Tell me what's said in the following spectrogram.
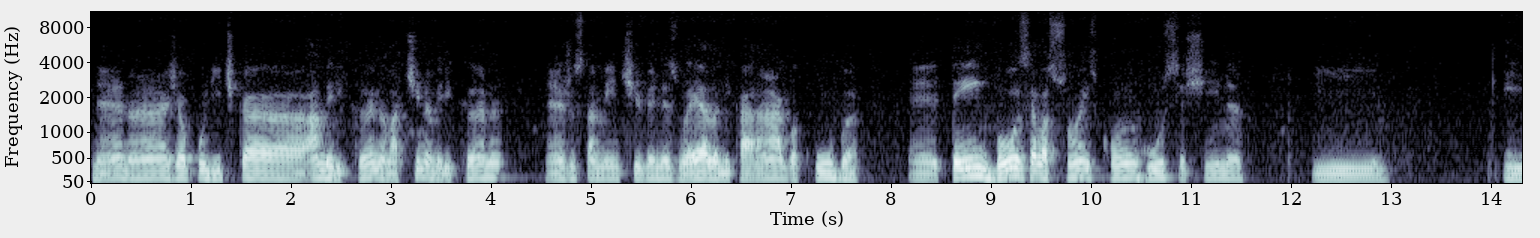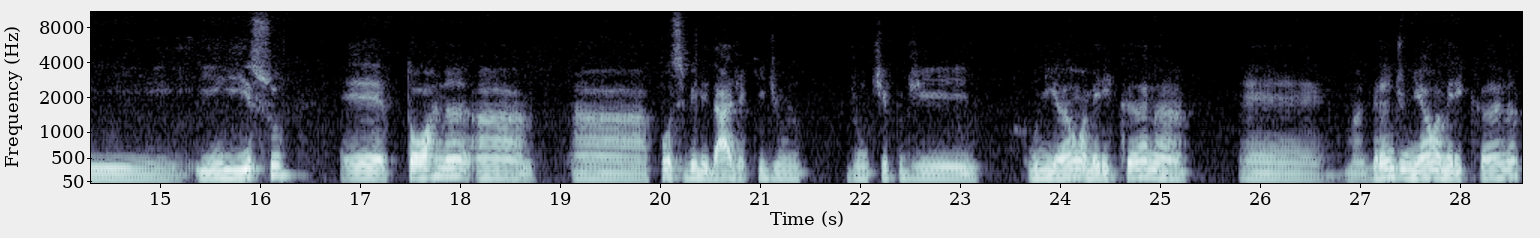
né, na geopolítica americana, latino-americana, né, justamente Venezuela, Nicarágua, Cuba, é, tem boas relações com Rússia, China, e, e, e isso é, torna a, a possibilidade aqui de um, de um tipo de união americana, é, uma grande união americana,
